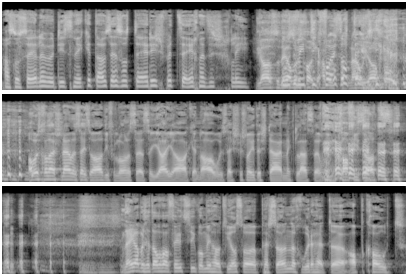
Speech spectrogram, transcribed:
Also Seele würde ich jetzt nicht als esoterisch bezeichnen, das ist ein bisschen Ja, also, nee, aber es kann, Ausweitung von aber es kann schnell, ja, Esoterik. voll. Aber es kann auch schnell mal sagen, so, ah, die verloren Seele, so, ja, ja, genau, das hast du schon in den Sternen gelesen, und im Kaffeesatz. Nein, aber es hat auch viel Zeug, das mich halt wie auch so persönlich hat, äh, abgeholt.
